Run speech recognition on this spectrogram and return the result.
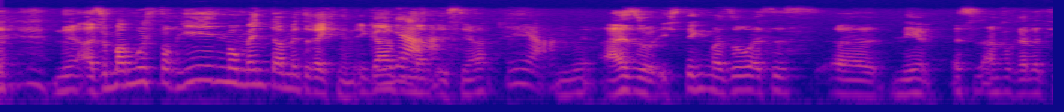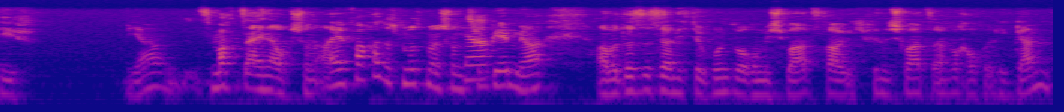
ne, also man muss doch jeden Moment damit rechnen, egal Ja. wo man ist, ja. Ja. Ne, Also ich denke mal so, es ist, äh, nee, es ist einfach relativ, ja, es macht es einen auch schon einfacher, das muss man schon Ja. zugeben, ja. Aber das ist ja nicht der Grund, warum ich schwarz trage. Ich finde schwarz einfach auch elegant.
